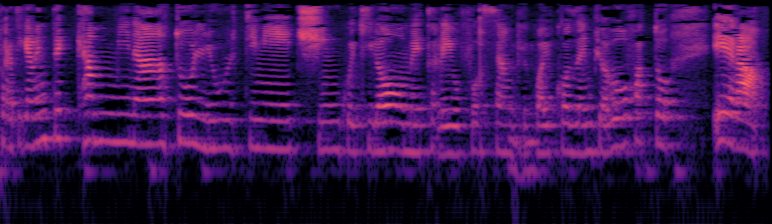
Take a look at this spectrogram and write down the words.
praticamente camminato gli ultimi 5 km o forse anche mm-hmm. qualcosa in più. Avevo fatto, era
